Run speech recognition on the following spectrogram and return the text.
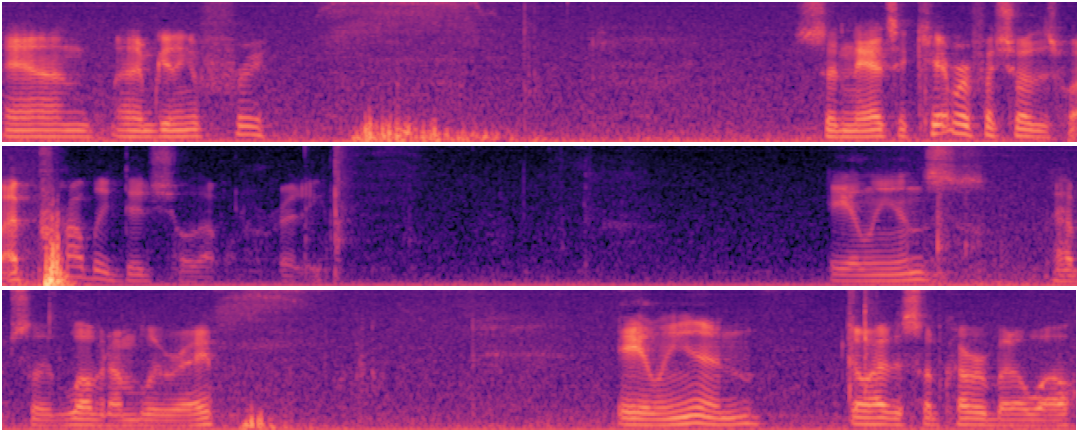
And I'm getting it free. So Nancy, I can't remember if I showed this one. I probably did show that one already. Aliens. Absolutely love it on Blu-ray. Alien. Don't have the slipcover, but oh well.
